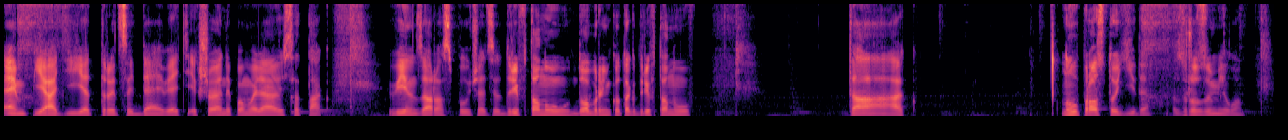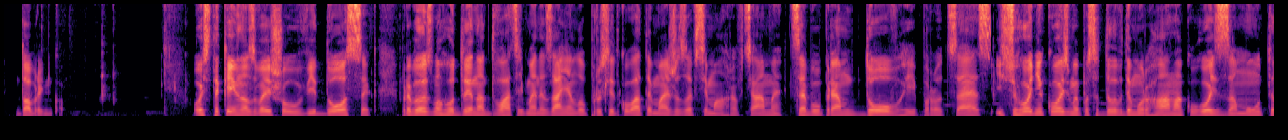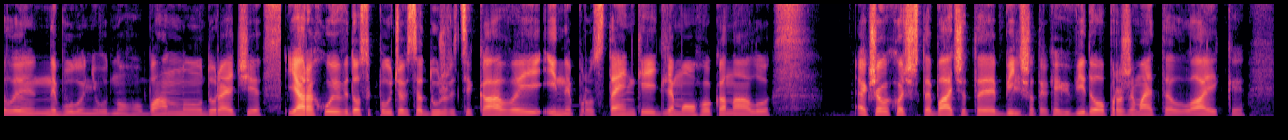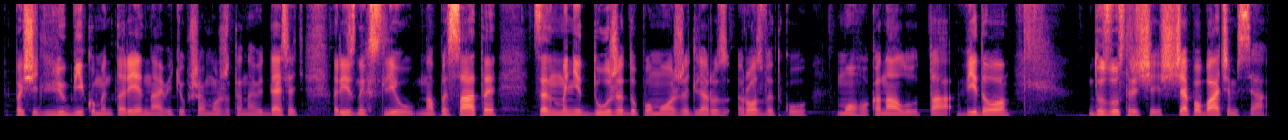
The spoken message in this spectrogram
M5 E39, якщо я не помиляюся. Так. Він зараз, виходить, дріфтанув. Добренько так дріфтанув. Так. Ну, просто їде. Зрозуміло. Добренько. Ось такий у нас вийшов відосик. Приблизно година 20 мене зайняло прослідкувати майже за всіма гравцями. Це був прям довгий процес. І сьогодні когось ми посадили в Демургана, когось замутили. Не було ні одного бану, до речі. Я рахую, відосик получився дуже цікавий і непростенький для мого каналу. Якщо ви хочете бачити більше таких відео, прожимайте лайки, пишіть любі коментарі, навіть вже можете навіть 10 різних слів написати. Це мені дуже допоможе для розвитку мого каналу та відео. До зустрічі, ще побачимося.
